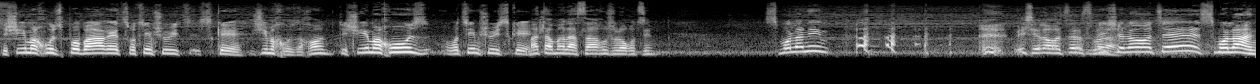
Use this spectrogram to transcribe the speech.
90 אחוז פה בארץ רוצים שהוא יזכה. 90 אחוז, נכון? 90 אחוז רוצים שהוא יזכה. מה אתה אומר לעשרה אחוז שלא רוצים? שמאלנים. מי שלא רוצה, הוא מי שמאלן. שלא רוצה, שמאלן.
